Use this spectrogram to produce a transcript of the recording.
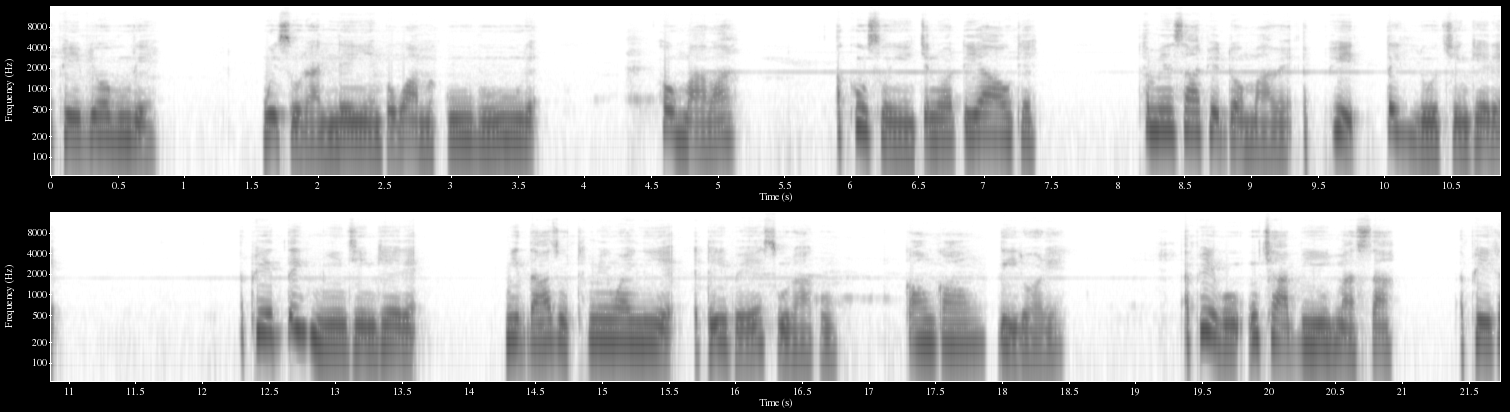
အဖေပြောဘူးတယ်ဝစ်ဆိုတာလေရင်ဘဝမကူးဘူးတဲ့ဟုတ်မှာပါအခုဆိုရင်ကျွန်တော်တရားအောင်တဲ့ထမင်းစားဖြစ်တော့မှာပဲအဖေတိတ်လိုချင်ခဲ့တဲ့အဖေတိတ်မြင်ချင်ခဲ့တဲ့မိသားစုထမင်းဝိုင်းလေးရဲ့အတိတ်ပဲဆိုတာကို ကောင်းကောင်းသိတော့တယ်အဖေကိုဥချပြီးမှစား အဖေက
